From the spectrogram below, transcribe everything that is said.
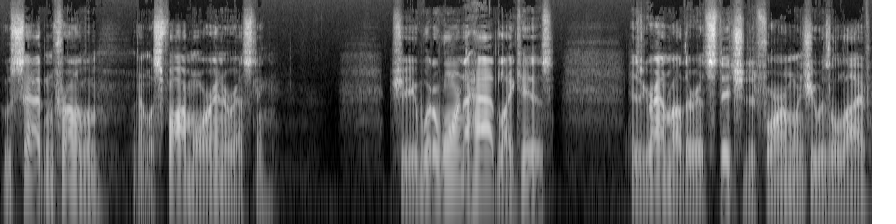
who sat in front of him and was far more interesting. She would have worn a hat like his, his grandmother had stitched it for him when she was alive,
